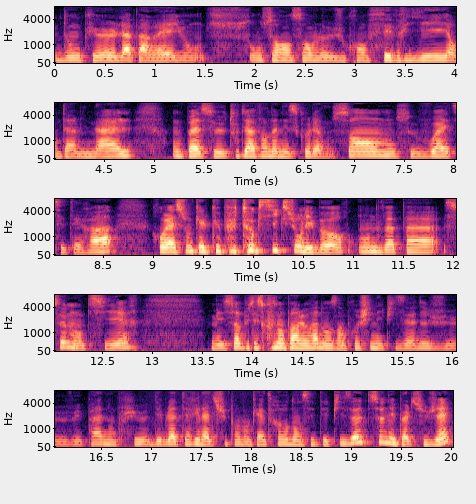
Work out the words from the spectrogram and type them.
Donc euh, là, pareil, on, sort ensemble, je crois, en février, en terminale. On passe euh, toute la fin d'année scolaire ensemble, on se voit, etc. Relation quelque peu toxique sur les bords, on ne va pas se mentir. Mais ça, peut-être qu'on en parlera dans un prochain épisode. Je vais pas non plus euh, déblatérer là-dessus pendant 4 heures dans cet épisode, ce n'est pas le sujet.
